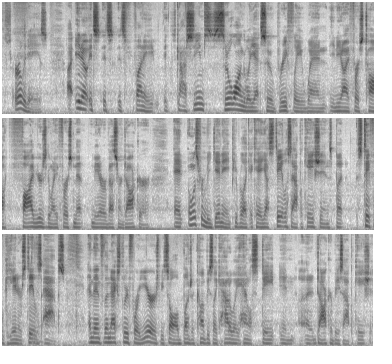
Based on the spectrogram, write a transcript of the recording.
It's early days. Uh, you know, it's it's it's funny. It gosh seems so long ago yet so briefly when you know I first talked five years ago when I first met made our investor in Docker, and almost from the beginning people were like, okay, yeah, stateless applications, but stateful containers, stateless apps, and then for the next three or four years we saw a bunch of companies like, how do I handle state in a Docker-based application,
